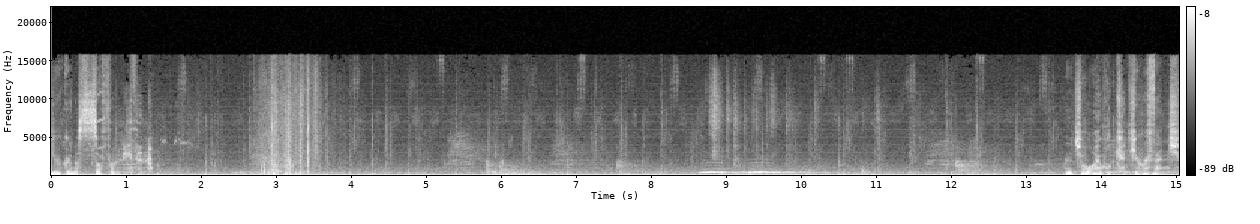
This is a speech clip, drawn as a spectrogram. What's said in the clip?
You're gonna suffer, Nathan. Rachel, I will get your revenge.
